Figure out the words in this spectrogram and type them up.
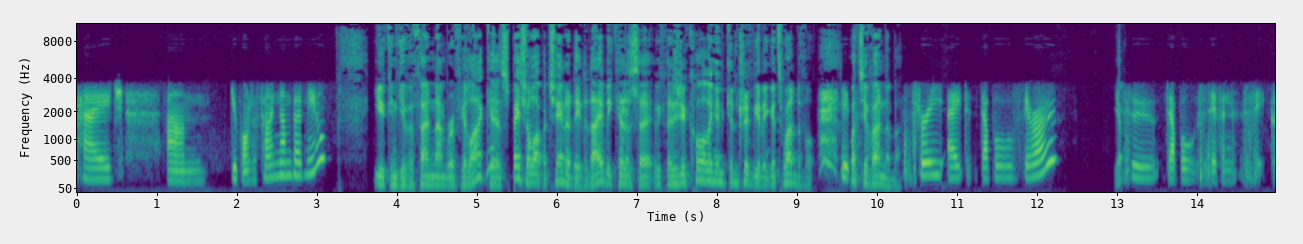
page. Um, do you want a phone number, Neil? You can give a phone number if you like. Yeah. A special opportunity today because uh, because you're calling and contributing. It's wonderful. It's What's your phone number? Three eight double zero. Yep. Two double seven six.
